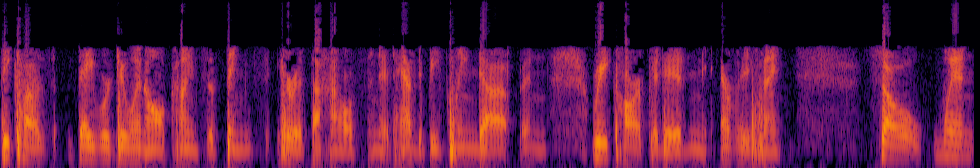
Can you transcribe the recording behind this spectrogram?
because they were doing all kinds of things here at the house and it had to be cleaned up and recarpeted and everything. So when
